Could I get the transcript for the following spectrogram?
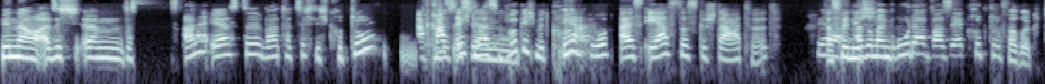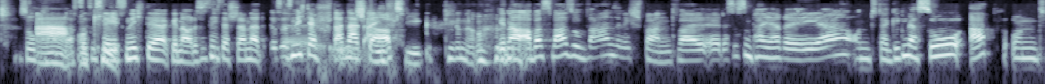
Genau, also ich, ähm, das allererste war tatsächlich Krypto. Ach krass, echt? Ja du hast wirklich mit Krypto ja. als erstes gestartet. Ja, ich... also mein Bruder war sehr kryptoverrückt. So kam ah, das. Das okay. ist ja jetzt nicht der, genau, das ist nicht der Standard. Das ist nicht der äh, Standard-Einstieg. Genau. Genau, aber es war so wahnsinnig spannend, weil äh, das ist ein paar Jahre her und da ging das so ab und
